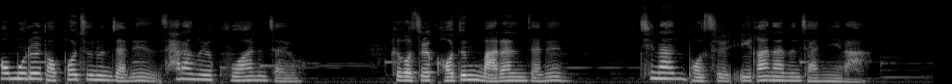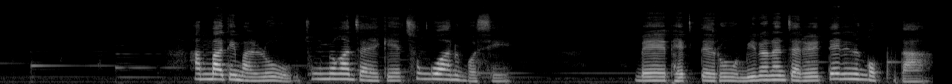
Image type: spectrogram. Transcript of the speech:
허물을 덮어주는 자는 사랑을 구하는 자요. 그것을 거듭 말하는 자는 친한 벗을 이간하는 자니라. 한마디 말로 총명한 자에게 충고하는 것이 매 백대로 미련한 자를 때리는 것보다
